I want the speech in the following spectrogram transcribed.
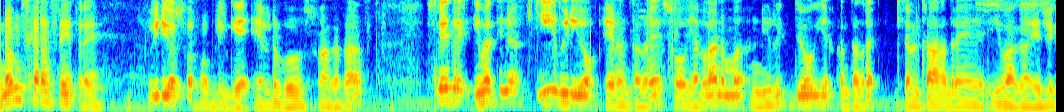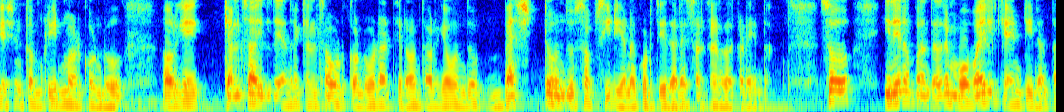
ನಮಸ್ಕಾರ ಸ್ನೇಹಿತರೆ ವಿಡಿಯೋಸ್ ಫಾರ್ ಪಬ್ಲಿಕ್ಗೆ ಎಲ್ರಿಗೂ ಸ್ವಾಗತ. ಸ್ನೇಹಿತರೆ, ಇವತ್ತಿನ ಈ ವಿಡಿಯೋ ಏನಂತಂದರೆ ಸೊ ಎಲ್ಲ ನಮ್ಮ ನಿರುದ್ಯೋಗಿ ಅಂತಂದರೆ ಕೆಲಸ ಅಂದರೆ ಇವಾಗ ಎಜುಕೇಷನ್ ಕಂಪ್ಲೀಟ್ ಮಾಡಿಕೊಂಡು ಅವ್ರಿಗೆ ಕೆಲಸ ಇಲ್ಲದೆ ಅಂದರೆ ಕೆಲಸ ಹುಡ್ಕೊಂಡು ಓಡಾಡ್ತಿರೋವಂಥವ್ರಿಗೆ ಒಂದು ಬೆಸ್ಟ್ ಒಂದು ಸಬ್ಸಿಡಿಯನ್ನು ಕೊಡ್ತಿದ್ದಾರೆ ಸರ್ಕಾರದ ಕಡೆಯಿಂದ. ಸೊ ಇದೇನಪ್ಪ ಅಂತಂದರೆ ಮೊಬೈಲ್ ಕ್ಯಾಂಟೀನ್ ಅಂತ.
